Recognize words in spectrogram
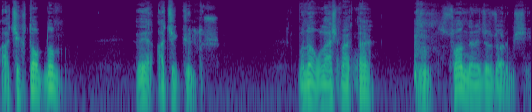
açık toplum ve açık kültür. Buna ulaşmak da son derece zor bir şey.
